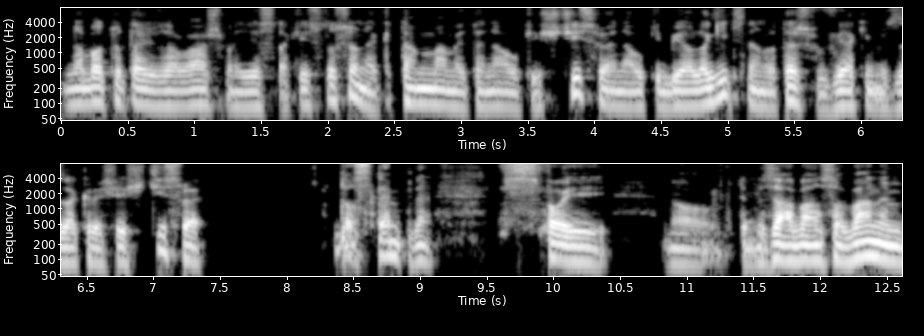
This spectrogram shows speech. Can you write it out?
no bo tutaj zauważmy, jest taki stosunek. Tam mamy te nauki ścisłe, nauki biologiczne, no też w jakimś zakresie ścisłe, dostępne w swojej, no, w tym zaawansowanym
